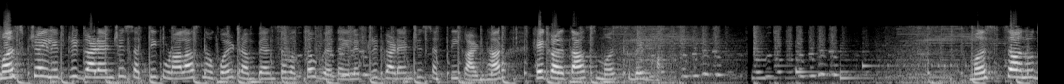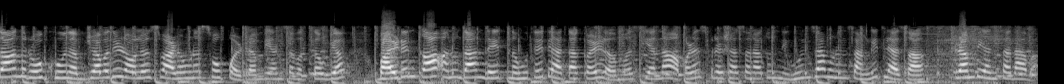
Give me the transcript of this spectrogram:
मस्कच्या इलेक्ट्रिक गाड्यांची सक्ती कुणालाच नकोय. ट्रम्प यांचं वक्तव्य तर इलेक्ट्रिक गाड्यांची सक्ती काढणार हे कळताच मस्क बेभान. मस्कचं अनुदान रोखून अब्जावधी डॉलर्स वाढवणं सोपं ट्रम्प यांचं वक्तव्य. बायडन का अनुदान देत नव्हते ते आता कळलं. मस्क यांना आपणच प्रशासनातून निघून जा म्हणून सांगितल्याचा ट्रम्प यांचा दावा.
